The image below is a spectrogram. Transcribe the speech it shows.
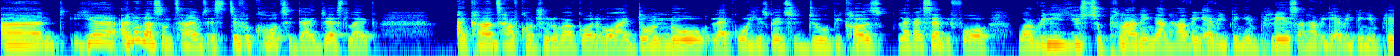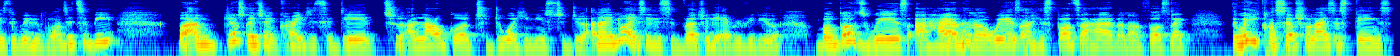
And yeah, I know that sometimes it's difficult to digest, like, I can't have control over God or I don't know like what he's going to do because like I said before we're really used to planning and having everything in place and having everything in place the way we want it to be but i'm just going to encourage you today to allow god to do what he needs to do. And i know i say this in virtually every video but god's ways are higher than our ways and his thoughts are higher than our thoughts. Like the way he conceptualizes things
